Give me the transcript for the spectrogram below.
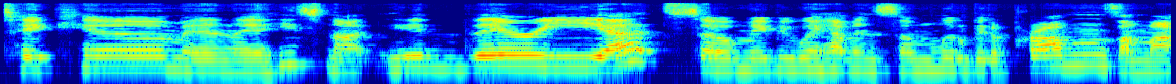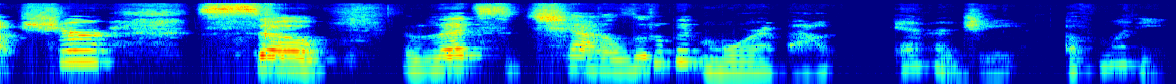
take him, and uh, he's not in there yet. So maybe we're having some little bit of problems. I'm not sure. So let's chat a little bit more about energy of money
